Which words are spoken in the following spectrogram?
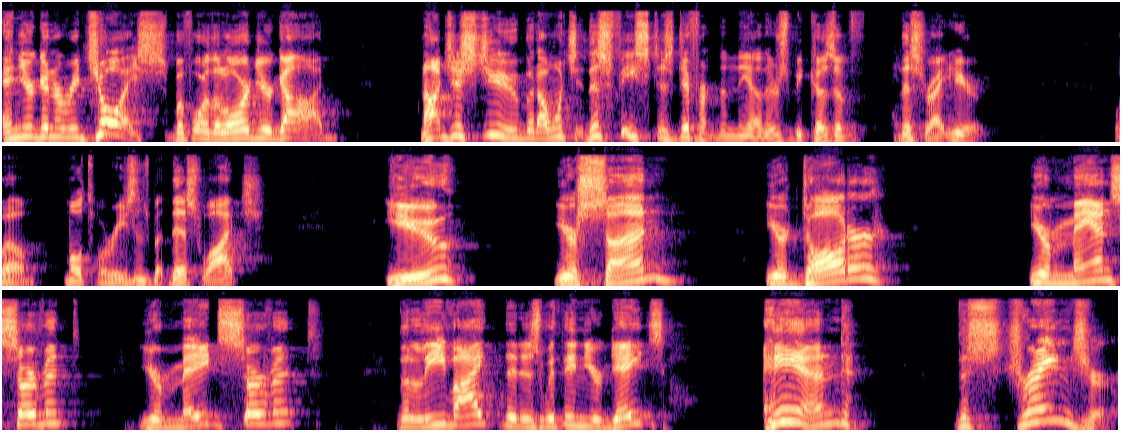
And you're going to rejoice before the Lord your God not just you, but I want you, this feast is different than the others because of this right here. Well, multiple reasons, but this, watch. You, your son, your daughter, your manservant, your maidservant, the Levite that is within your gates, and the stranger,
